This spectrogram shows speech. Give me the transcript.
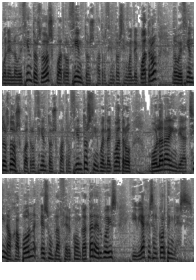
o en el 902 400 454 902 400 454. Volar a India, China o Japón es un placer con Qatar Airways y viajes al corte inglés.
